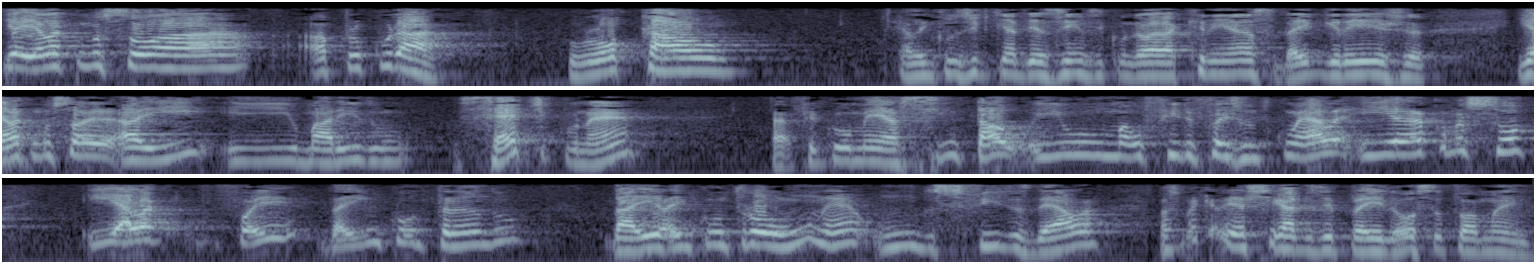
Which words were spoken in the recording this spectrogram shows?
E aí ela começou a, a procurar o local. Ela inclusive tinha desenhos de quando ela era criança, da igreja. E ela começou a ir, e o marido cético, né? Ficou meio assim tal, e o filho foi junto com ela, e ela começou, e ela foi daí encontrando, daí ela encontrou um, né? Um dos filhos dela. Mas como é que ela ia chegar a dizer para ele, ouça tua mãe,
